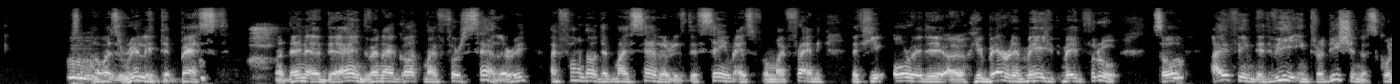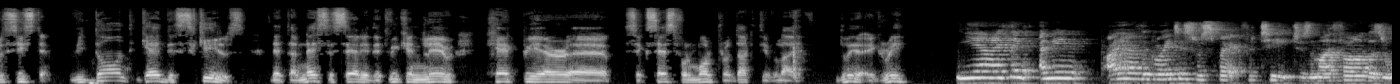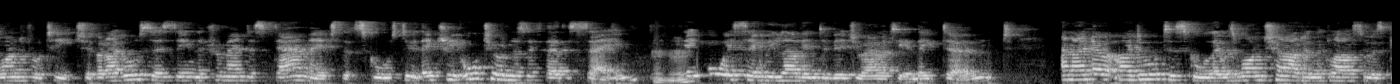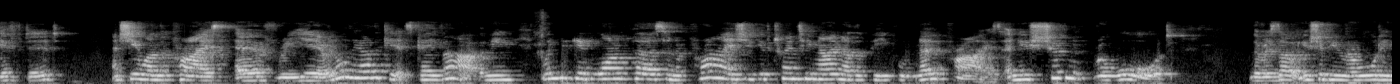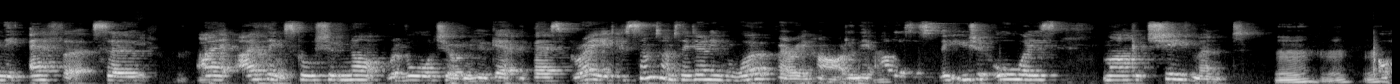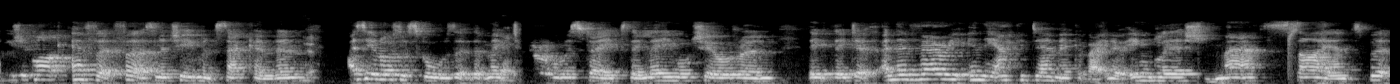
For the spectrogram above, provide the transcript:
So I was really the best. But then at the end, when I got my first salary, I found out that my salary is the same as from my friend that he already uh, he barely made made through. So I think that we in traditional school system we don't get the skills that are necessary that we can live happier, uh, successful, more productive life. Do you agree? Yeah, I think, I mean, I have the greatest respect for teachers, and my father's a wonderful teacher, but I've also seen the tremendous damage that schools do. They treat all children as if they're the same. Mhm. They always say we love individuality, and they don't. And I know at my daughter's school there was one child in the class who was gifted, and she won the prize every year, and all the other kids gave up. I mean, when you give one person a prize, you give 29 other people no prize, and you shouldn't reward the result. You should be rewarding the effort. So I, I think schools should not reward children who get the best grade because sometimes they don't even work very hard, and the mm. others, you should always mark achievement. Mhm, mhm. Or you should mark effort first and achievement second. And Yeah. I see a lot of schools that, that make Wow. terrible mistakes. They label children. They, they do, and they're very in the academic about you know English, maths, science, but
